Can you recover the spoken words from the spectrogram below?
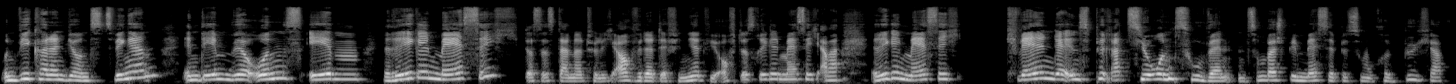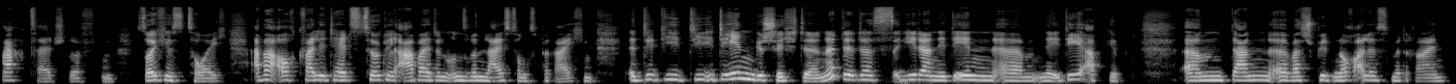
Und wie können wir uns zwingen? Indem wir uns eben regelmäßig, das ist dann natürlich auch wieder definiert, wie oft ist regelmäßig, aber regelmäßig Quellen der Inspiration zuwenden, zum Beispiel Messebesuche, Bücher, Fachzeitschriften, solches Zeug, aber auch Qualitätszirkelarbeit in unseren Leistungsbereichen, äh, die, die, die Ideengeschichte, ne, dass jeder eine, Ideen, ähm, eine Idee abgibt. Ähm, dann, äh, was spielt noch alles mit rein?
